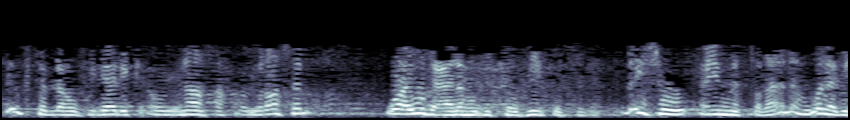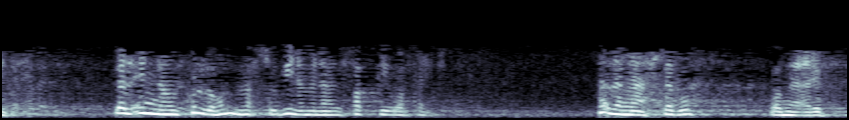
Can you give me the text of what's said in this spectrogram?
فيكتب له في ذلك أو يناصح أو يراسل ويدعى له بالتوفيق والسداد. ليسوا أئمة ضلالة ولا بدعة بل إنهم كلهم محسوبين من الحق والخير. هذا ما أحسبه وما أعرفه.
